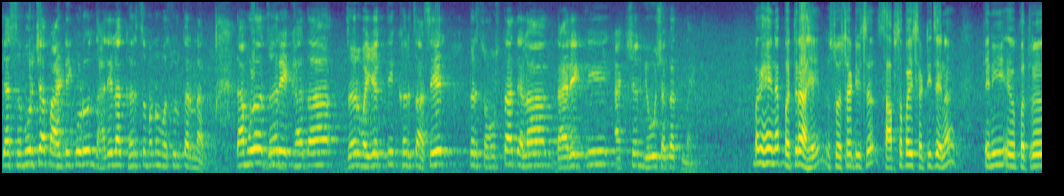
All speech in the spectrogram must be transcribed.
त्या समोरच्या पार्टीकडून झालेला खर्च म्हणून वसूल करणार. त्यामुळं जर एखादा जर वैयक्तिक खर्च असेल तर संस्था त्याला डायरेक्टली ॲक्शन घेऊ शकत नाही. मग हे ना पत्र आहे सोसायटीचं साफसफाईसाठीचं आहे ना त्यांनी पत्र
